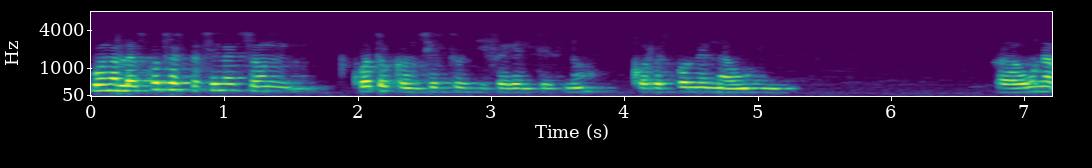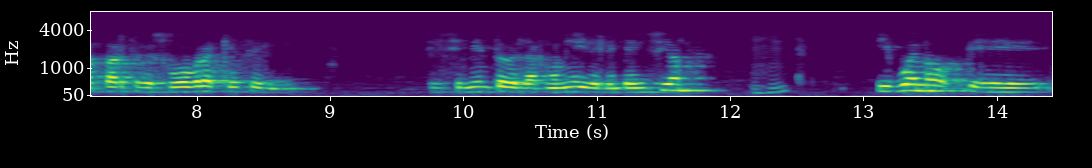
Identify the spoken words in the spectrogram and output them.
bueno, las cuatro estaciones son cuatro conciertos diferentes, ¿no? Corresponden a un a una parte de su obra que es el, el cimiento de la armonía y de la invención. Y bueno, eh,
